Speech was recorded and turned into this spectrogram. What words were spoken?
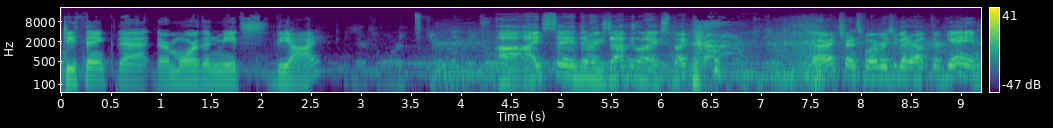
Do you think that they're more than meets the eye? Uh, I'd say they're exactly what I expected. All right, Transformers, you better up their game. uh,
